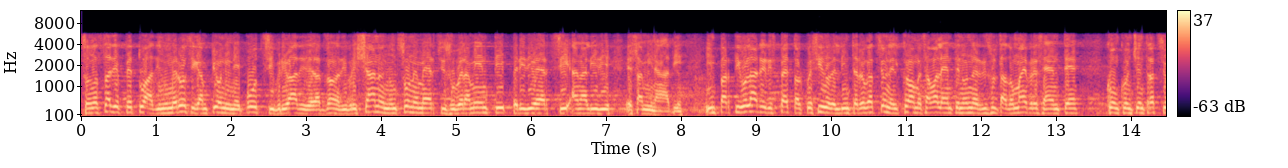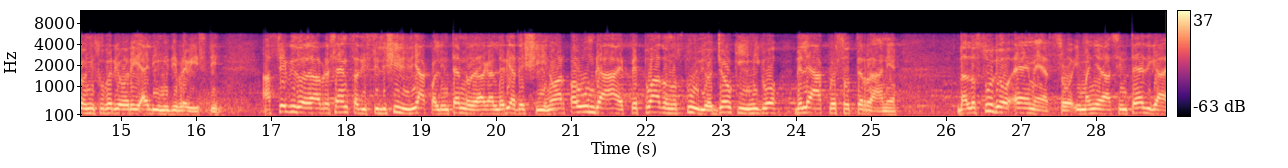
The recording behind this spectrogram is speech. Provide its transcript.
Sono stati effettuati numerosi campioni nei pozzi privati della zona di Bresciano e non sono emersi superamenti per i diversi analiti esaminati. In particolare rispetto al quesito dell'interrogazione il cromo esavalente non è risultato mai presente con concentrazioni superiori ai limiti previsti. A seguito della presenza di stillicidi di acqua all'interno della galleria Tescino, Arpa Umbria ha effettuato uno studio geochimico delle acque sotterranee dallo studio è emerso in maniera sintetica,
